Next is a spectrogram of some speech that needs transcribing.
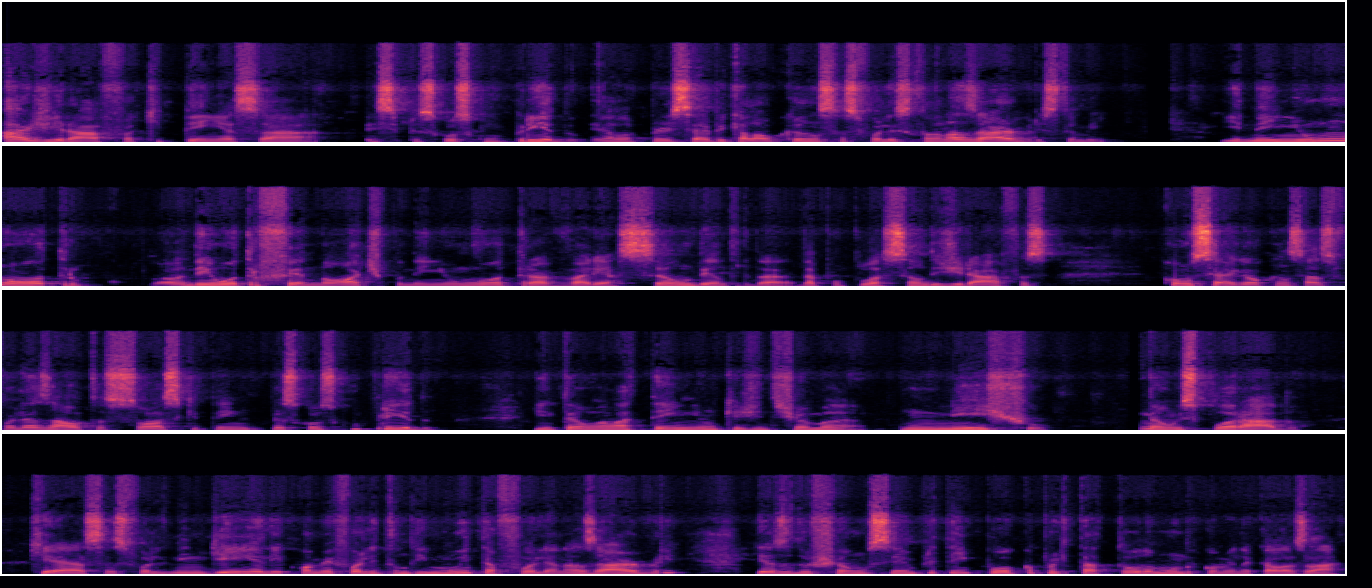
A girafa que tem essa, esse pescoço comprido, ela percebe que ela alcança as folhas que estão nas árvores também. E nenhum outro, nenhum outro fenótipo, nenhuma outra variação dentro da, da população de girafas consegue alcançar as folhas altas, só as que têm pescoço comprido. Então ela tem um que a gente chama um nicho não explorado, que é essas folhas. Ninguém ali come folha, então tem muita folha nas árvores e as do chão sempre tem pouca porque tá todo mundo comendo aquelas lá.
